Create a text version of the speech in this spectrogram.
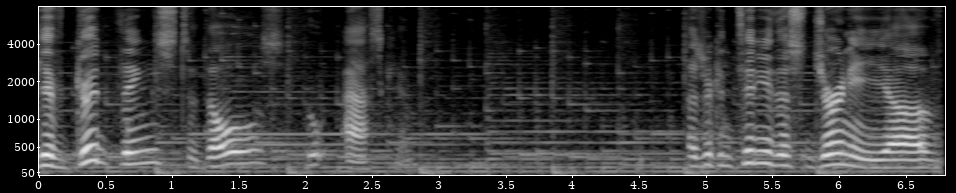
give good things to those who ask him? As we continue this journey of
